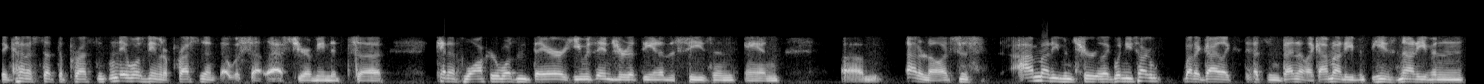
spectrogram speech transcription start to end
It kind of set the precedent. It wasn't even a precedent that was set last year. I mean, it's uh, Kenneth Walker wasn't there. He was injured at the end of the season, and um, I don't know. It's just I'm not even sure. Like when you talk about a guy like Stetson Bennett, like I'm not even. He's not even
